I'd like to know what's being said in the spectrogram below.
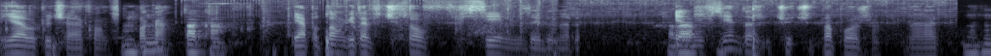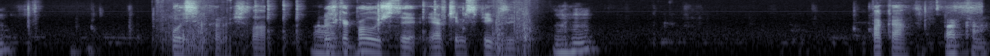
я выключаю комп. Мгм, Пока. Пока. Я потом где-то в часов в 7 зайду, наверное. Нет, не в 7 даже, чуть-чуть попозже. Наверное, Мгм. 8, короче, ладно. Короче, Ладно. как получится, я в TeamSpeak зайду. Мгм. Пока. Пока.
